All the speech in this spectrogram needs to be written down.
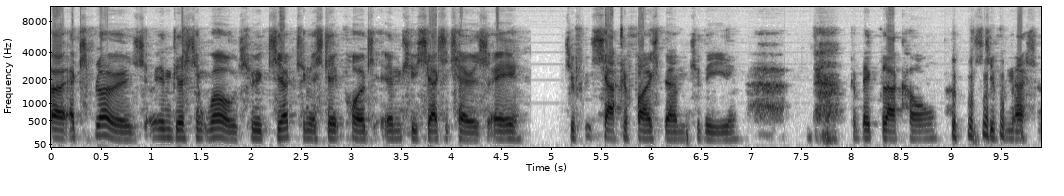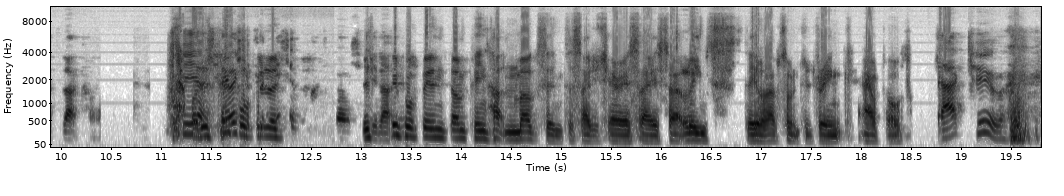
uh, explorers in distant worlds, who eject and escape pods into Sagittarius A to sacrifice them to the the big black hole, supermassive black hole. So, Well, yeah, there's there people been- there should be There's do people have been dumping Hutton mugs into Sagittarius A, so at least they'll have something to drink out of. That too. I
